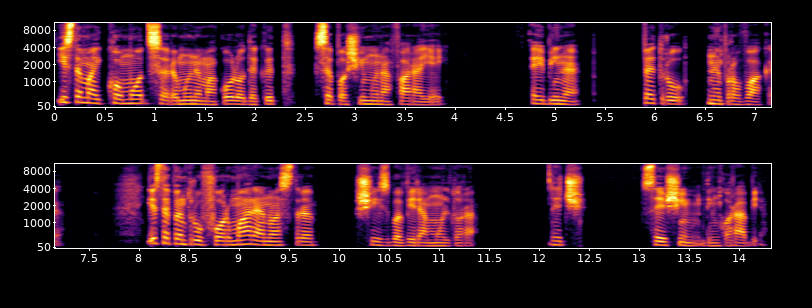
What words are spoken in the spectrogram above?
este mai comod să rămânem acolo decât să pășim în afara ei. Ei bine, Petru ne provoacă. Este pentru formarea noastră și izbăvirea multora. Deci, să ieșim din corabie.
